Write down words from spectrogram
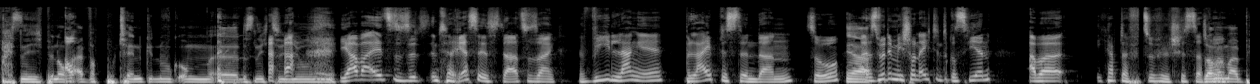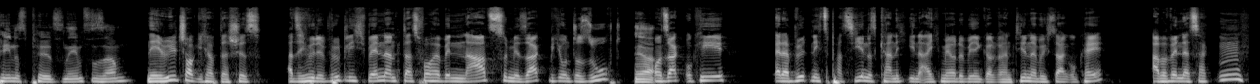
weiß nicht, ich bin auch Au- einfach potent genug, um äh, das nicht zu usen. Ja, aber als das Interesse ist da zu sagen, wie lange bleibt es denn dann so? Ja. Also es würde mich schon echt interessieren, aber ich habe da zu viel Schiss Sollen wir mal Penispilz nehmen zusammen? Nee, Real Talk, ich habe da Schiss. Also ich würde wirklich, wenn dann das vorher, wenn ein Arzt zu mir sagt, mich untersucht Ja. und sagt, okay, äh, da wird nichts passieren, das kann ich Ihnen eigentlich mehr oder weniger garantieren, dann würde ich sagen, okay. Aber wenn der sagt, hm,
